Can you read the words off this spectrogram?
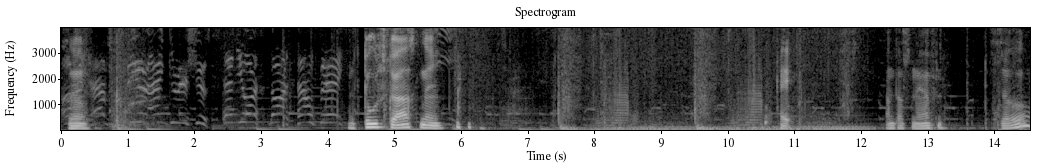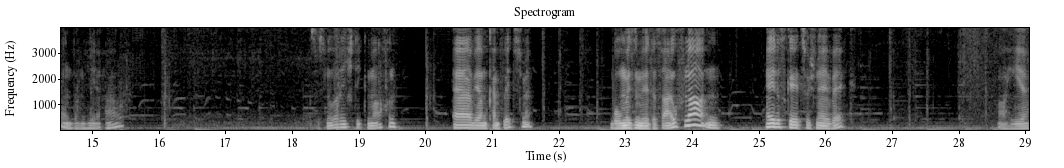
So. Und du störst nicht. hey. Kann das nerven. So, und dann hier auch. Muss es nur richtig machen. Äh, wir haben keinen Blitz mehr. Wo müssen wir das aufladen? Hey, das geht so schnell weg. Ah, hier.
